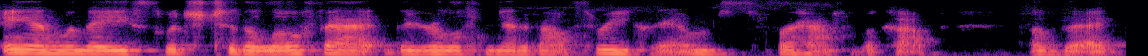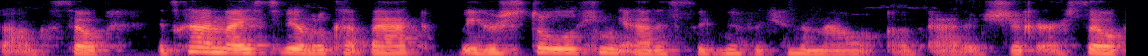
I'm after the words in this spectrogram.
And when they switch to the low fat, you're looking at about three grams for half of a cup of the egg eggnog. So it's kind of nice to be able to cut back, but you're still looking at a significant amount of added sugar. So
